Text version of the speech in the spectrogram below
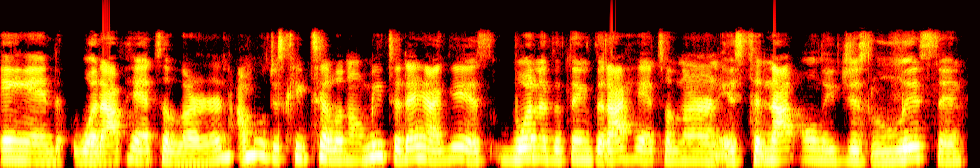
And what I've had to learn, I'm gonna just keep telling on me today, I guess. One of the things that I had to learn is to not only just listen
